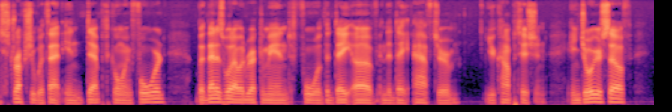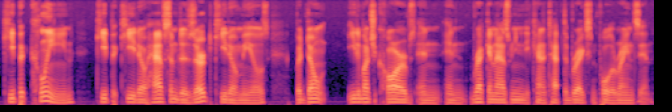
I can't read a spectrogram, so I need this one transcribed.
structured with that in depth going forward. But that is what I would recommend for the day of and the day after your competition. Enjoy yourself, keep it clean, keep it keto, have some dessert keto meals, but don't eat a bunch of carbs and, and recognize when you need to kind of tap the brakes and pull the reins in.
